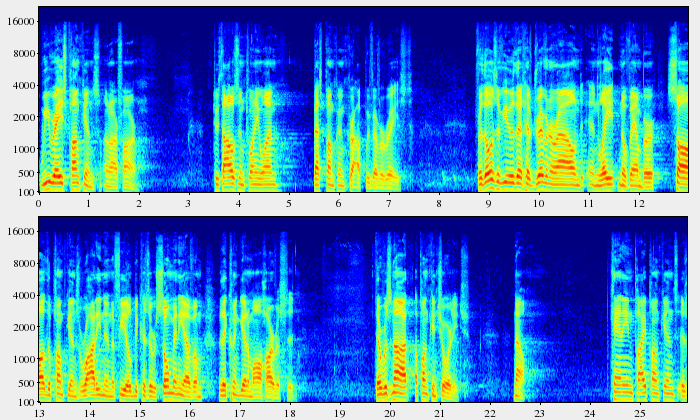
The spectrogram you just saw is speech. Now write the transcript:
We raise pumpkins on our farm. 2021, best pumpkin crop we've ever raised. For those of you that have driven around in late November, saw the pumpkins rotting in the field because there were so many of them they couldn't get them all harvested. There was not a pumpkin shortage. Now, canning pie pumpkins is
